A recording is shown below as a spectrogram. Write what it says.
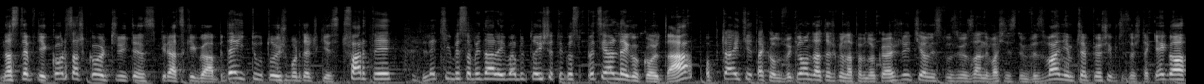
Następnie Corsage Colt, czyli ten z pirackiego update'u, to już mordeczki jest czwarty. Lecimy sobie dalej, mamy tutaj jeszcze tego specjalnego Colta. Obczajcie, tak on wygląda, też go na pewno kojarzycie, on jest tu związany właśnie z tym wyzwaniem, Championship czy coś takiego.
